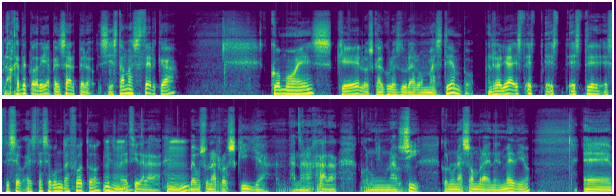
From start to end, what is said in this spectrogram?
La gente podría pensar, pero si está más cerca, ¿cómo es que los cálculos duraron más tiempo? En realidad, este, este, esta segunda foto, que es parecida a la... Vemos una rosquilla anaranjada con una, con una sombra en el medio. Eh,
